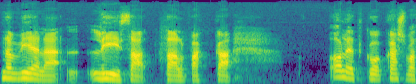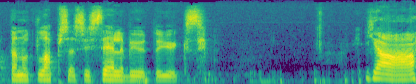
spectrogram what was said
No vielä Liisa Talpakka, oletko kasvattanut lapsesi selviytyjiksi? Jaa,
